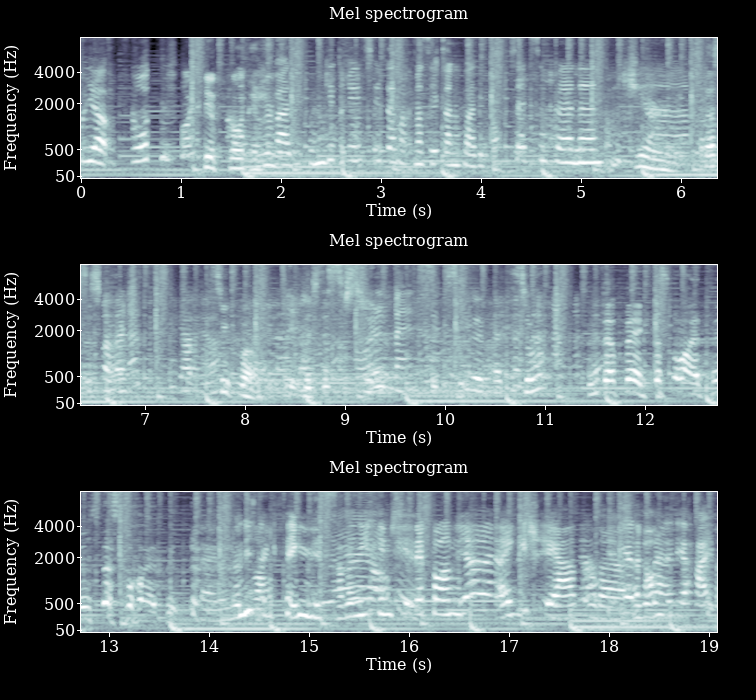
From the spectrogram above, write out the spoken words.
Vier Pfoten, Vier Pfoten. die quasi umgedreht sind, da hat man sich dann quasi aufsetzen können. Das ist super. Das ist voll mein Sitzmöbel. So? Perfekt, das freut mich, das freut mich. Und nicht ein Gefängnis. Aber nicht im Sinne von eingesperrt oder Raum, der dir halt.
